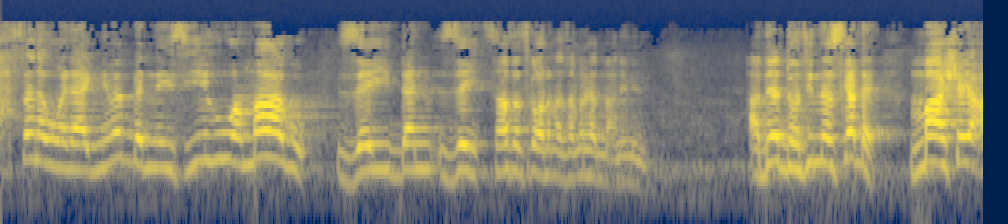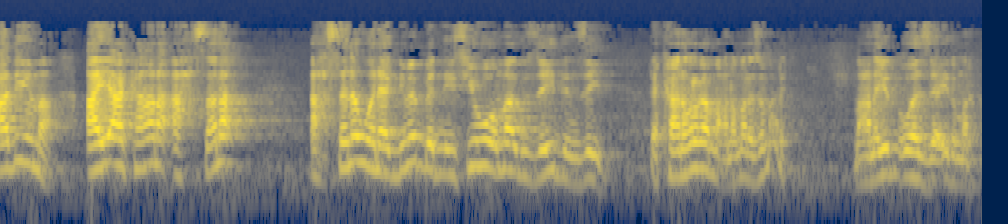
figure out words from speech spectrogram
axsana wanaagnimo badnaysiiyey huwa maagu zaydan zayd saasaad iska odhanaysa markaad macninid doontidna iska dhe ma shay cadiima ayaa kaana axsana axsano wanaagnimo badnaysiye huwa maagu zaydan zayd de kaana kolkaa macno male soo male macnayadu waa zaa'id marka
